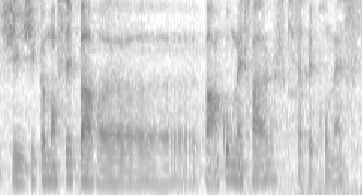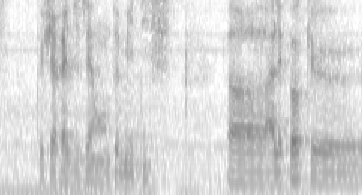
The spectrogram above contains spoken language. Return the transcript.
j'ai commencé par euh, par un court métrage qui s'appelle Promesse que j'ai réalisé en 2010. Euh, à l'époque, euh,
